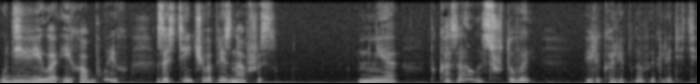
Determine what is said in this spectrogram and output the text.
удивила их обоих, застенчиво признавшись. «Мне показалось, что вы великолепно выглядите».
